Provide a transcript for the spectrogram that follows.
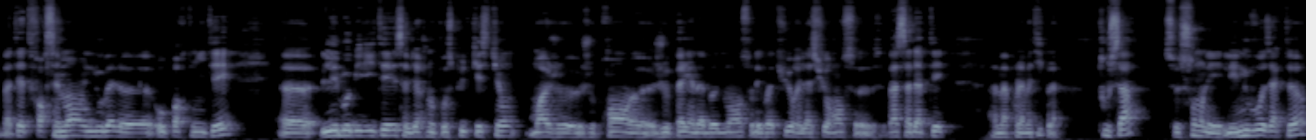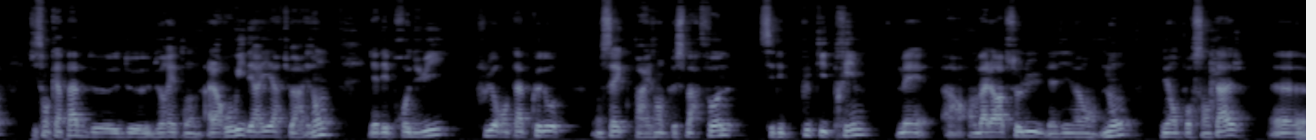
va être forcément une nouvelle euh, opportunité. Euh, les mobilités, ça veut dire que je ne me pose plus de questions. Moi, je, je prends, euh, je paye un abonnement sur les voitures et l'assurance va s'adapter à ma problématique. Voilà. Tout ça, ce sont les, les nouveaux acteurs qui sont capables de, de, de, répondre. Alors oui, derrière, tu as raison, il y a des produits plus rentables que d'autres. On sait que par exemple le smartphone, c'est des plus petites primes, mais en valeur absolue, bien évidemment non, mais en pourcentage, euh,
